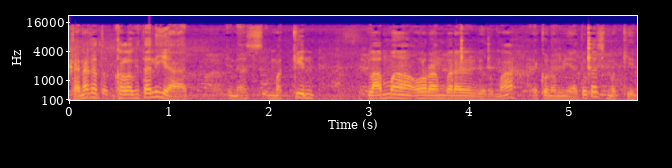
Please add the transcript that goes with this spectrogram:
Karena ket- kalau kita lihat, semakin lama orang berada di rumah, ekonominya itu kan semakin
